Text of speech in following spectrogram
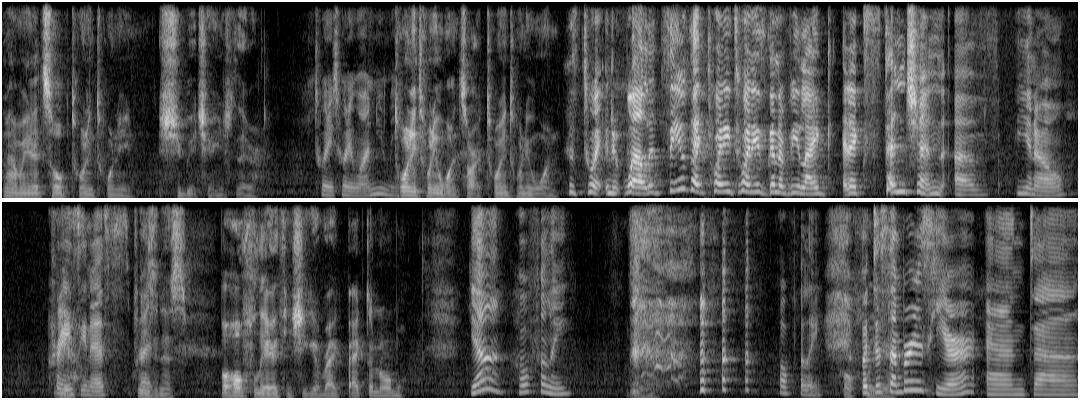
I mean, let's hope 2020 should be a change there. 2021, you mean? 2021, sorry, 2021. 'Cause tw- well, it seems like 2020 is going to be like an extension of, you know, craziness. but- Craziness. But hopefully everything should get right back to normal. yeah, hopefully. hopefully. Hopefully, But yeah. December is here and uh,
